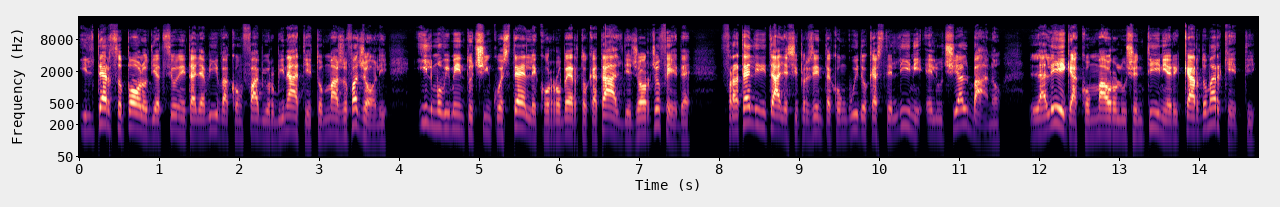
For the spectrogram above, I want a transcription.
il terzo polo di Azione Italia Viva con Fabio Urbinati e Tommaso Fagioli, il Movimento 5 Stelle con Roberto Cataldi e Giorgio Fede, Fratelli d'Italia si presenta con Guido Castellini e Lucia Albano, la Lega con Mauro Lucentini e Riccardo Marchetti,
